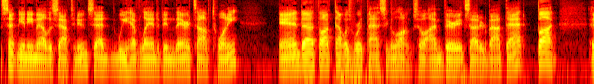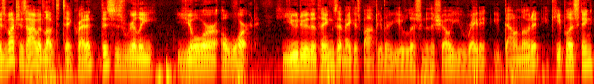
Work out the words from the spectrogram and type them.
sent me an email this afternoon, said we have landed in their top 20, and uh, thought that was worth passing along. So I'm very excited about that. But as much as I would love to take credit, this is really your award. You do the things that make us popular. You listen to the show, you rate it, you download it, you keep listening.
